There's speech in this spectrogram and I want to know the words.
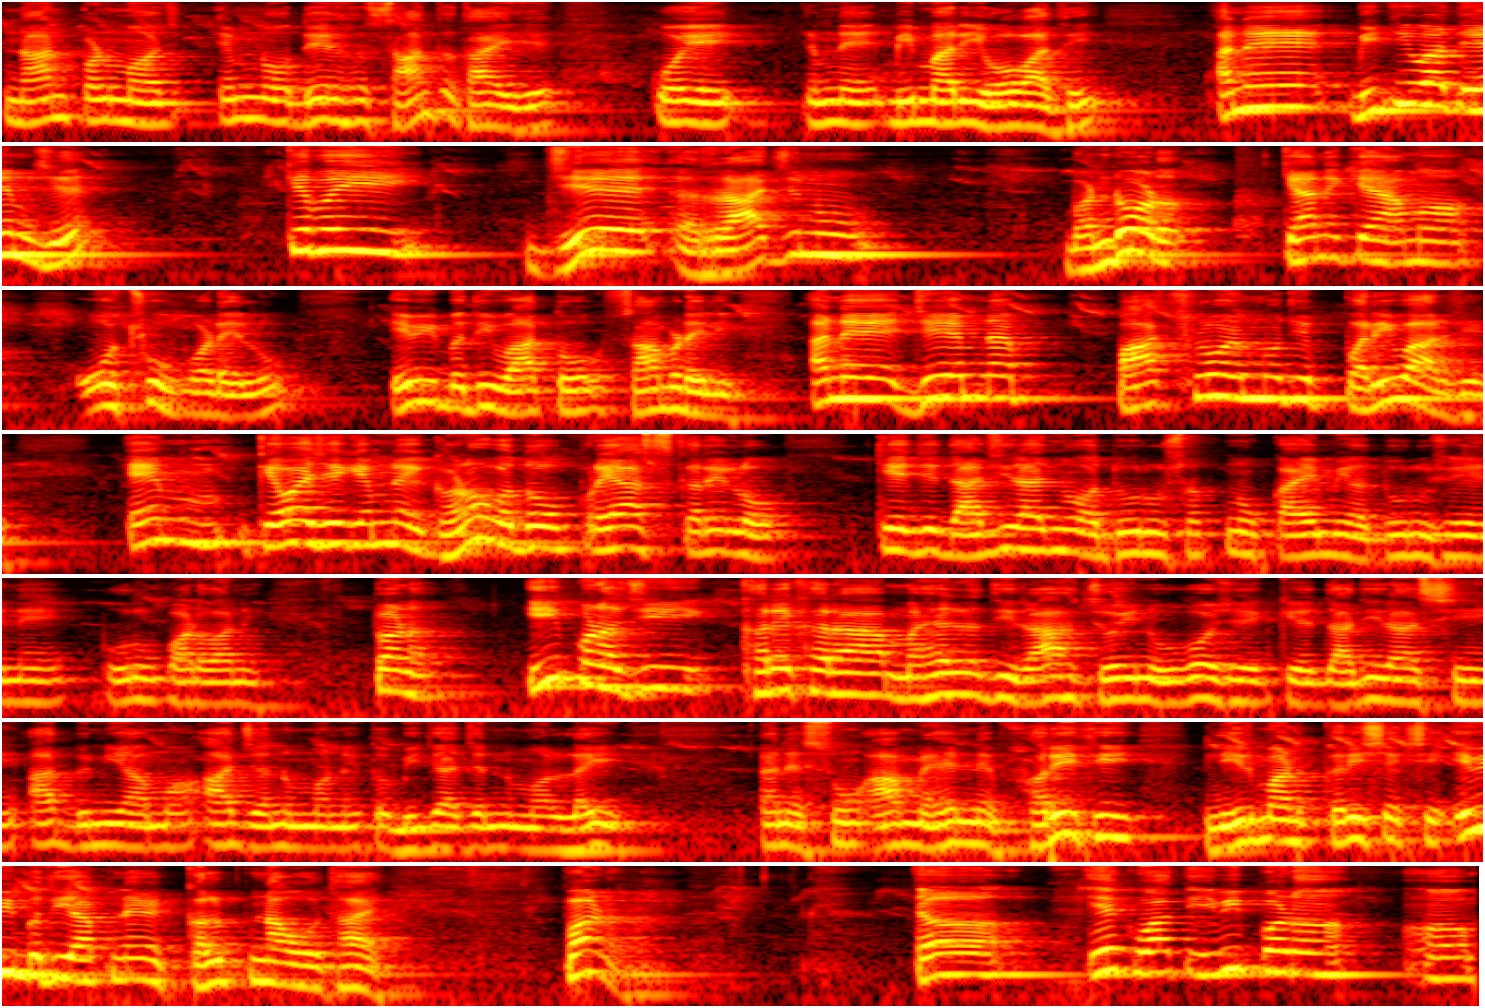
નાનપણમાં જ એમનો દેહ શાંત થાય છે, કોઈ એમને બીમારી હોવાથી. અને બીજી વાત એમ છે કે ભાઈ જે રાજનું ભંડોળ ક્યાં ને ક્યાં આમાં ઓછું પડેલું એવી બધી વાતો સાંભળેલી. અને જે એમના પાછલો એમનો જે પરિવાર છે, એમ કહેવાય છે કે એમને ઘણો બધો પ્રયાસ કરેલો કે જે દાજીરાજનું અધૂરું સપનું કાયમી અધૂરું છે એને પૂરું પાડવાની. પણ એ પણ હજી ખરેખર આ મહેલ હજી રાહ જોઈને ઊભો છે કે દાદીરાજસિંહ આ દુનિયામાં આ જન્મ નહીં તો બીજા જન્મ લઈ અને શું આ મહેલને ફરીથી નિર્માણ કરી શકશે એવી બધી આપણે કલ્પનાઓ થાય. પણ એક વાત એવી પણ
